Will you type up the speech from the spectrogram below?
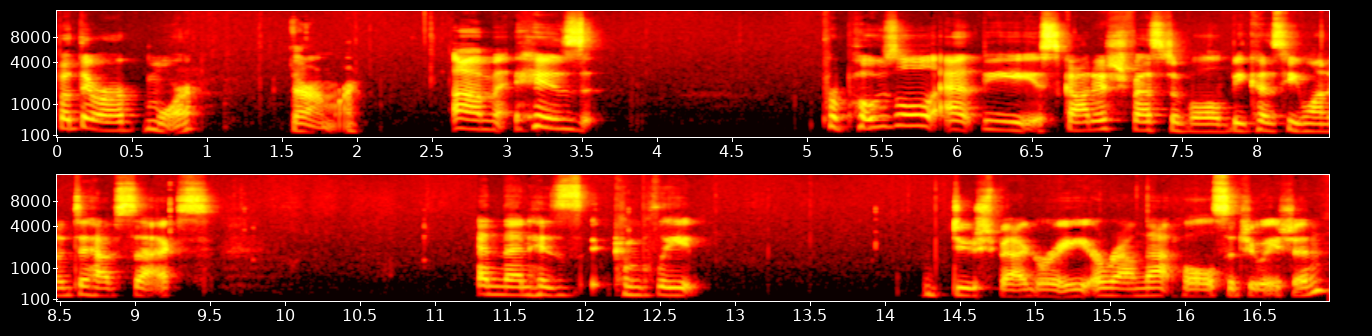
but there are more. There are more. Um, his proposal at the Scottish festival because he wanted to have sex, and then his complete douchebaggery around that whole situation.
